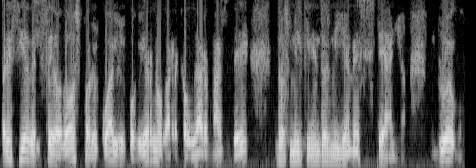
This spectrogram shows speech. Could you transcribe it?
precio del CO2 por el cual el gobierno va a recaudar más de 2.500 millones este año. Luego,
